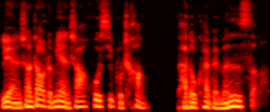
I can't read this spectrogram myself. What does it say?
脸上罩着面纱，呼吸不畅，他都快被闷死了。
